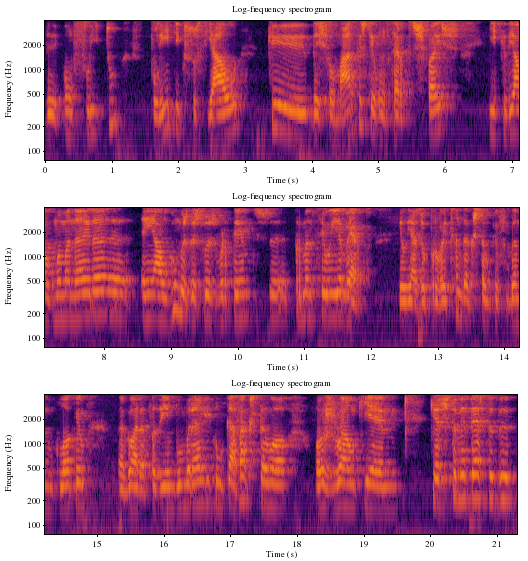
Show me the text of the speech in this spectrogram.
de conflito político, social, que deixou marcas, teve um certo desfecho e que de alguma maneira, eh, em algumas das suas vertentes, uh, permaneceu em aberto. Aliás, eu aproveitando a questão que o Fernando me coloca, eu agora fazia em bumerangue e colocava a questão ao, ao João, que é que é justamente esta de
